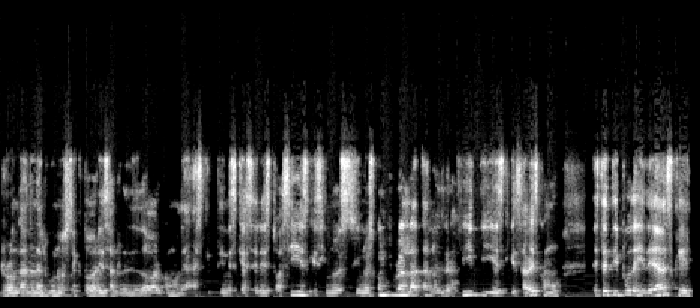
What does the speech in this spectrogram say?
rondan en algunos sectores alrededor, como de, ah, es que tienes que hacer esto así, es que si no es, si no es con pura lata no es graffiti, es que, ¿sabes? Como este tipo de ideas que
